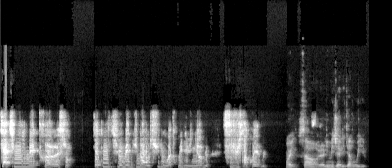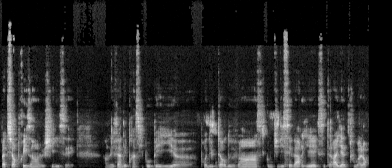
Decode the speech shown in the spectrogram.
4000 mètres, euh, sur 4000 km du nord au sud, on va trouver des vignobles. C'est juste incroyable. Oui, ça, à la limite, j'allais dire, oui, pas de surprise, hein, le Chili, c'est en effet un des principaux pays euh, producteurs de vin, comme tu dis, c'est varié, etc. Il y a tout. Alors,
